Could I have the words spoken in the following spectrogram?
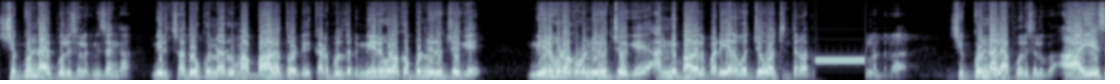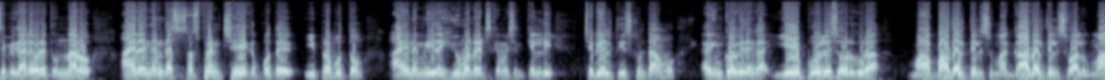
సిగ్గుండాలి పోలీసులకు నిజంగా. మీరు చదువుకున్నారు మా బాధతోటి కడుపులతోటి. మీరు కూడా ఒకప్పుడు నిరుద్యోగే. మీరు కూడా ఒకప్పుడు నిరుద్యోగే. అన్ని బాధలు పడి అలా ఉద్యోగం వచ్చిన తర్వాత అంటారా? సిగ్గుండాలి ఆ పోలీసులకు. ఆ ఏసీపీ గారు ఎవరైతే ఉన్నారో ఆయన కనుక సస్పెండ్ చేయకపోతే ఈ ప్రభుత్వం ఆయన మీద హ్యూమన్ రైట్స్ కమిషన్కి వెళ్ళి చర్యలు తీసుకుంటాము. ఇంకో విధంగా ఏ పోలీసు వారు కూడా మా బాధలు తెలుసు మా గాథలు తెలుసు వాళ్ళకు మా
